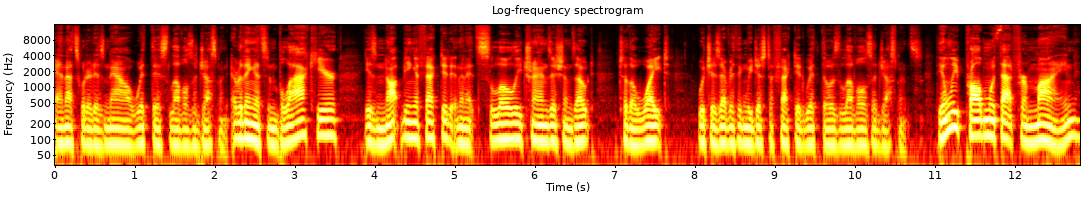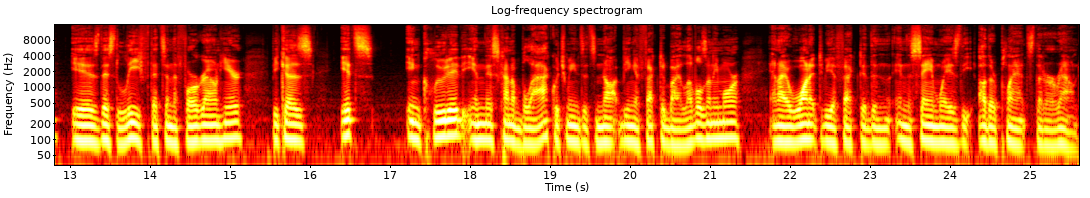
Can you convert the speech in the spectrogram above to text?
and that's what it is now with this levels adjustment. Everything that's in black here is not being affected, and then it slowly transitions out to the white, which is everything we just affected with those levels adjustments. The only problem with that for mine is this leaf that's in the foreground here, because it's included in this kind of black, which means it's not being affected by levels anymore, and I want it to be affected in, in the same way as the other plants that are around.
